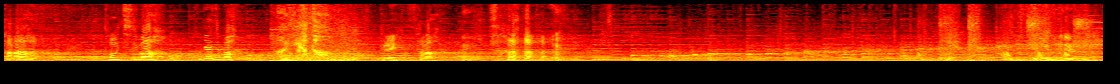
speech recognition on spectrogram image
살아 도망치지 마 포기하지 마 아리가또 그래 살아 살아 이렇게 은혜를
